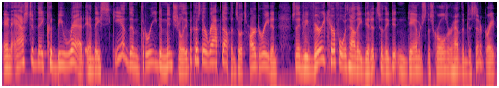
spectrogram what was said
and asked if they could be read. And they scanned them three dimensionally because they're wrapped up and so it's hard to read. And so they had to be very careful with how they did it so they didn't damage the scrolls or have them disintegrate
